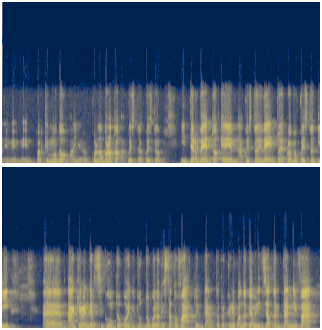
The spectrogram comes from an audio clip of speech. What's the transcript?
e, in qualche modo collaborato a questo, a questo intervento e a questo evento è proprio questo di eh, anche rendersi conto poi di tutto quello che è stato fatto intanto, perché noi quando abbiamo iniziato vent'anni fa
